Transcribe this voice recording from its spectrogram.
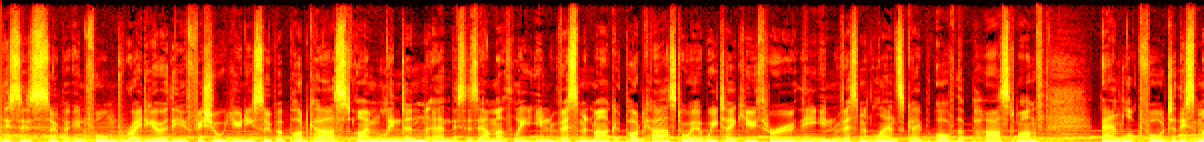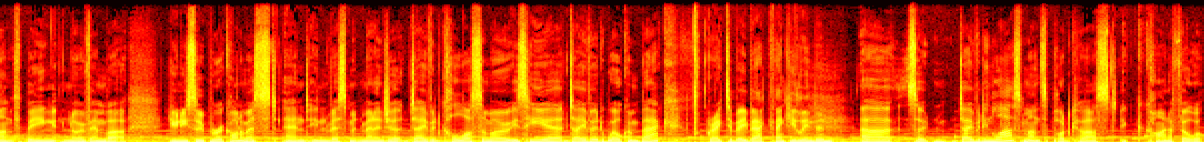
This is Super Informed Radio, the official UniSuper podcast. I'm Lyndon, and this is our monthly investment market podcast where we take you through the investment landscape of the past month and look forward to this month being November. UniSuper economist and investment manager David Colosimo is here. David, welcome back. Great to be back. Thank you, Lyndon. Uh, so, David, in last month's podcast, it kind of felt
